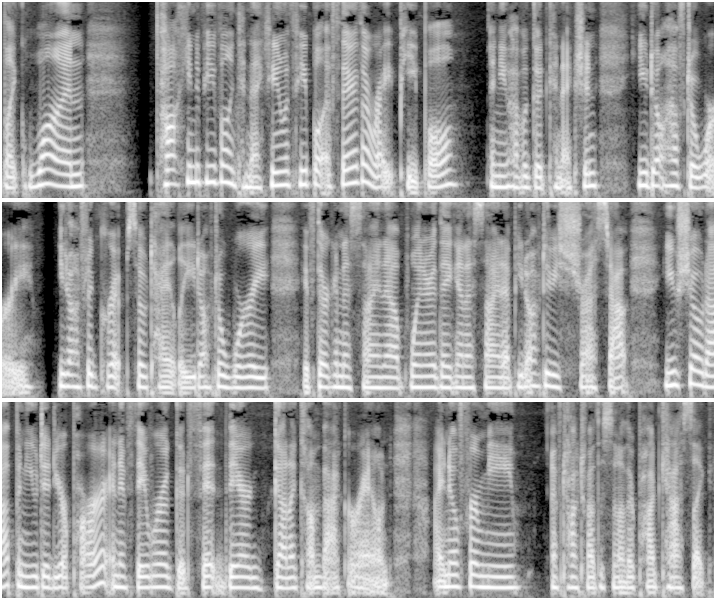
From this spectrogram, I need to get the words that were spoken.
Like, one, talking to people and connecting with people, if they're the right people and you have a good connection, you don't have to worry. You don't have to grip so tightly. You don't have to worry if they're going to sign up. When are they going to sign up? You don't have to be stressed out. You showed up and you did your part. And if they were a good fit, they're going to come back around. I know for me, I've talked about this in other podcasts, like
